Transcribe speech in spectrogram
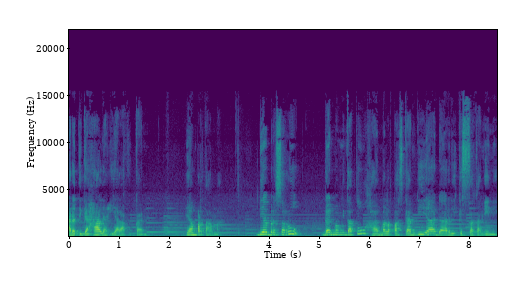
Ada tiga hal yang ia lakukan. Yang pertama, dia berseru dan meminta Tuhan melepaskan dia dari kesesakan ini.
